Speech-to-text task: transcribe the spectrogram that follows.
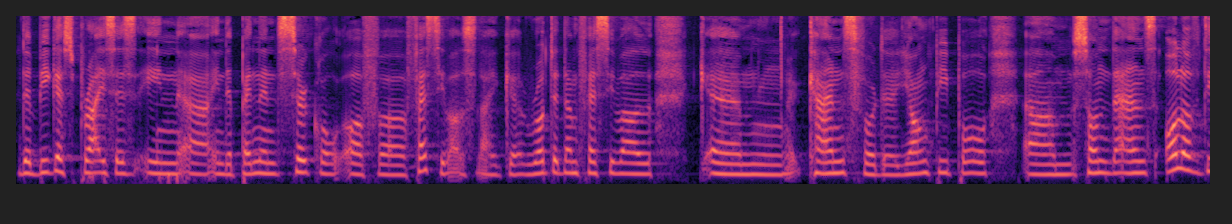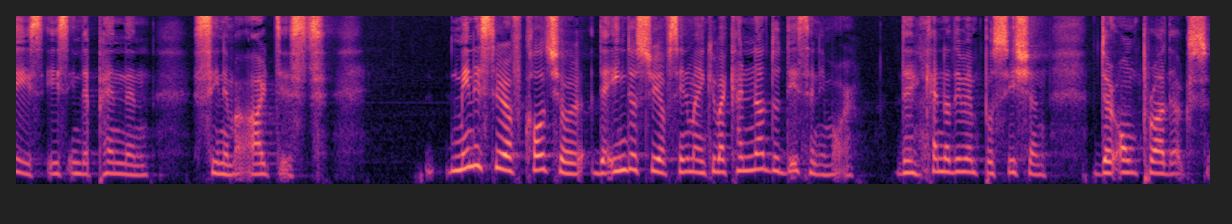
the biggest prizes in uh, independent circle of uh, festivals like uh, Rotterdam Festival, um, Cannes for the young people, um, Sundance. All of this is independent cinema artists. Ministry of Culture, the industry of cinema in Cuba cannot do this anymore. They cannot even position their own products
